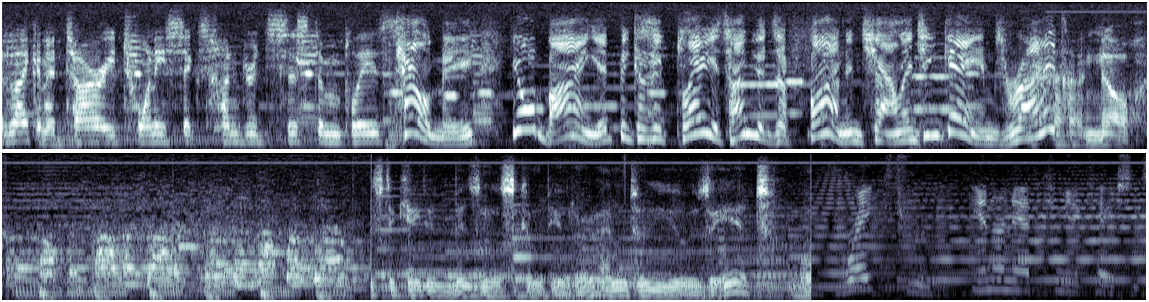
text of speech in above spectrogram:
I'd like an Atari 2600 system, please. Tell me, you're buying it because it plays hundreds of fun and challenging games, right? Uh, no. Sophisticated business computer and to use it. Internet communications.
